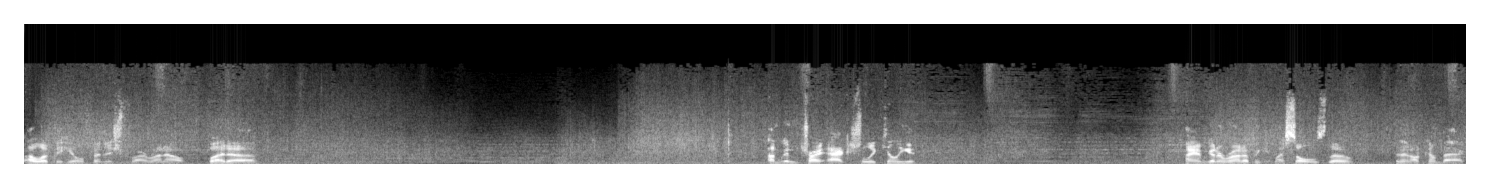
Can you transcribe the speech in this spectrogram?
I'll, let the heal finish before I run out. But, uh... I'm going to try actually killing it. I am going to run up and get my souls, though, and then I'll come back.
